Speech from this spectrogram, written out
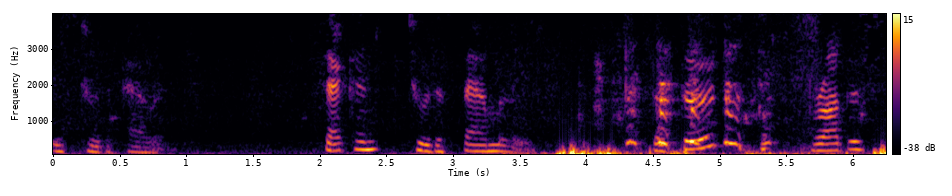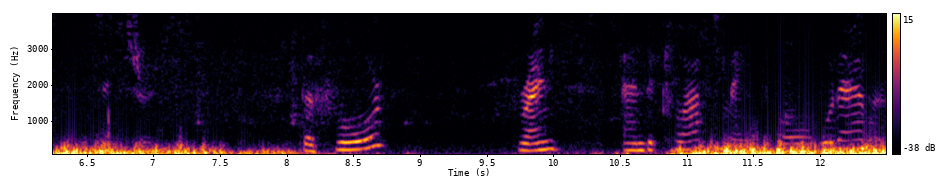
is to the parent. Second, to the family. The third, brothers, sisters. The fourth, friends and the classmate or whatever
